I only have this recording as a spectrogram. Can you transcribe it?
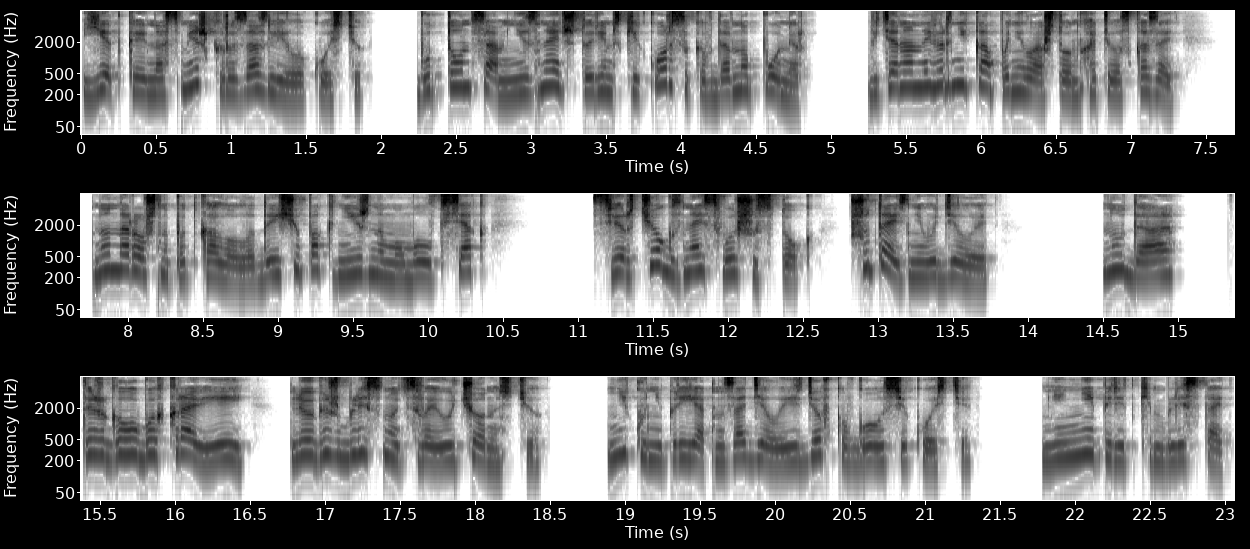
Едкая насмешка разозлила Костю. Будто он сам не знает, что римский Корсаков давно помер. Ведь она наверняка поняла, что он хотел сказать, но нарочно подколола, да еще по-книжному, мол, всяк... «Сверчок, знай свой шесток. Шута из него делает». «Ну да, ты ж голубых кровей», Любишь блеснуть своей ученостью. Нику неприятно задела издевка в голосе Кости. Мне не перед кем блистать.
